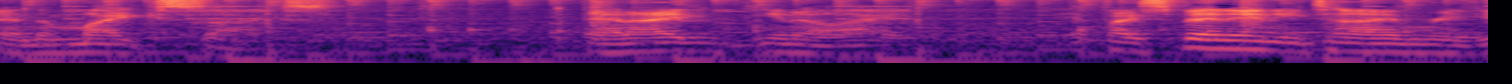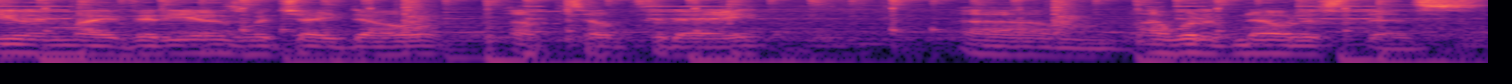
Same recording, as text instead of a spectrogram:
and the mic sucks. And I, you know, I if I spent any time reviewing my videos, which I don't up till today, um, I would have noticed this.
